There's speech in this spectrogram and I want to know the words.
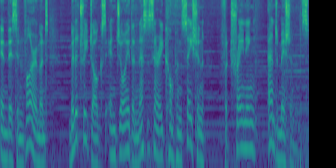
In this environment, military dogs enjoy the necessary compensation for training and missions.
